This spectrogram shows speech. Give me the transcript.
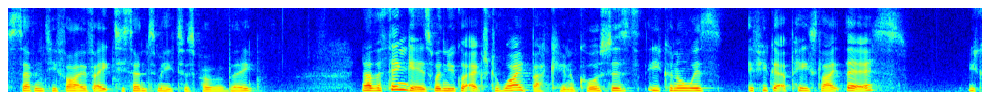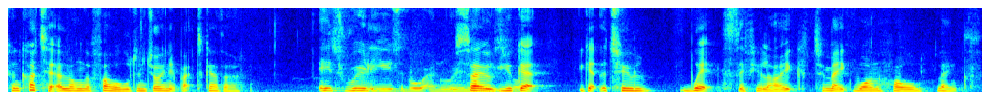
75, 80 centimetres probably. Now, the thing is, when you've got extra wide backing, of course, is you can always, if you get a piece like this, you can cut it along the fold and join it back together. It's really usable and really. so you get you get the two widths, if you like, to make one whole length.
